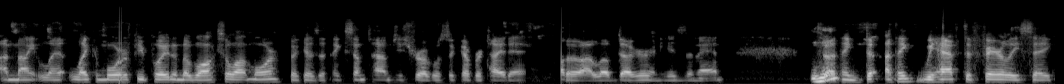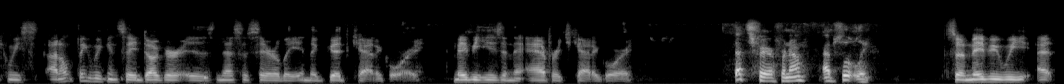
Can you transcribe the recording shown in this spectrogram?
I might like him more if he played in the box a lot more because I think sometimes he struggles to cover tight end. Although I love Dugger and he is the man. Mm-hmm. So I think I think we have to fairly say can we I don't think we can say Dugger is necessarily in the good category. Maybe he's in the average category. That's fair for now. Absolutely. So maybe we at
